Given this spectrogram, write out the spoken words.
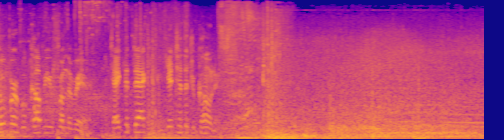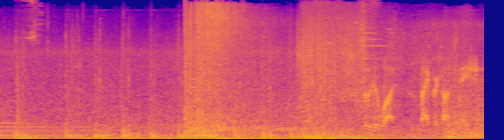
Cooper will cover you from the rear. Take the deck and get to the Draconis. Vipers on station.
